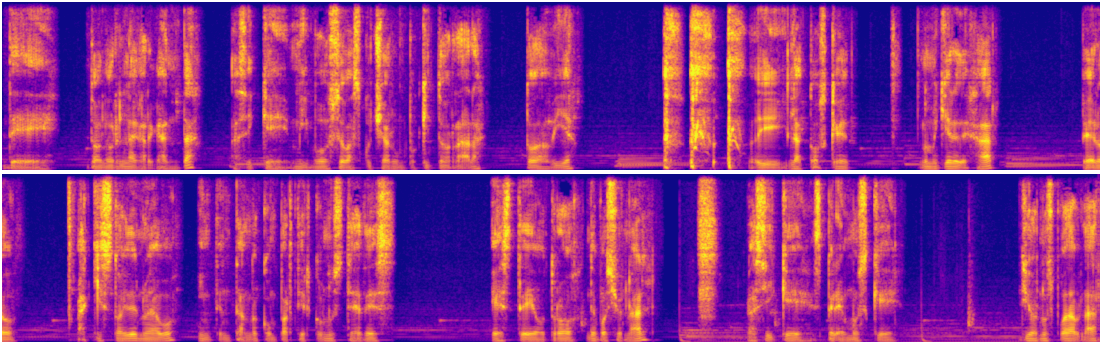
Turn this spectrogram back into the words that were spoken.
de dolor en la garganta, así que mi voz se va a escuchar un poquito rara todavía. Y la tos que no me quiere dejar, pero aquí estoy de nuevo intentando compartir con ustedes este otro devocional Así que esperemos que Dios nos pueda hablar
